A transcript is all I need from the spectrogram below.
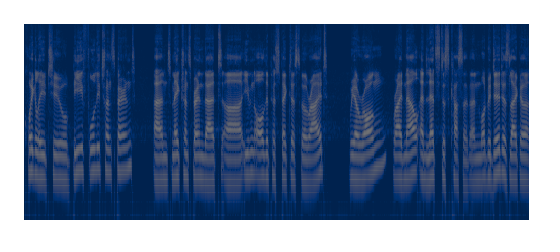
quickly to be fully transparent and make transparent that uh, even all the perspectives were right. We are wrong right now, and let's discuss it. And what we did is like a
